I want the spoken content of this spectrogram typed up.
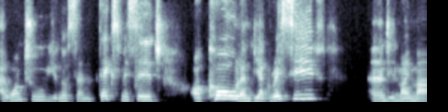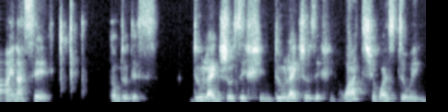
i want to you know send text message or call and be aggressive and in my mind i say don't do this do like josephine do like josephine. What she was doing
